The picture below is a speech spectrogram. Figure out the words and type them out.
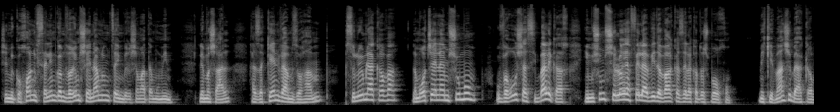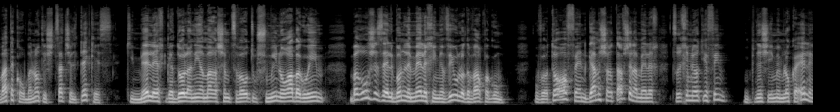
שמכוחו נפסלים גם דברים שאינם נמצאים ברשימת המומים. למשל, הזקן והמזוהם פסולים להקרבה, למרות שאין להם שום מום, וברור שהסיבה לכך היא משום שלא יפה להביא דבר כזה לקדוש ברוך הוא. מכיוון שבהקרבת הקורבנות יש צד של טקס, כי מלך גדול אני אמר השם צבאות ושמי נורא בגויים, ברור שזה עלבון למלך אם יביאו לו דבר פגום. ובאותו אופן, גם משרתיו של המלך צריכים להיות יפים, מפני שאם הם לא כאלה,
